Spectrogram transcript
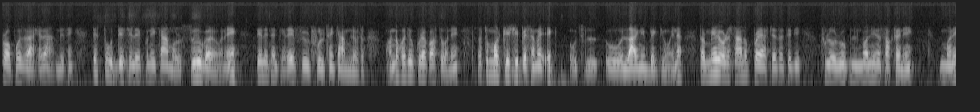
प्रपोज राखेर हामीले चाहिँ त्यस्तो उद्देश्यले कुनै कामहरू सुरु गऱ्यौँ भने त्यसले चाहिँ धेरै फ्रुटफुल चाहिँ काम ल्याउँछ। भन्न खोजेको कुरा कस्तो भने जस्तो म कृषि पेसामा एक लाग्ने व्यक्ति हुँ होइन तर मेरो एउटा सानो प्रयासले त त्यति ठुलो रूप नलिन सक्छ नि। भने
